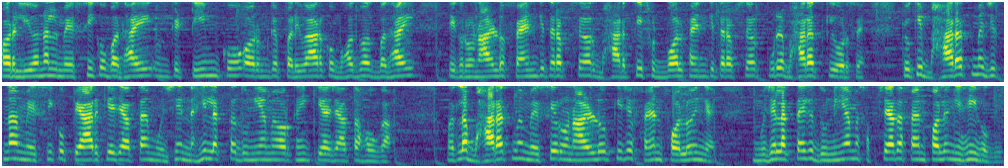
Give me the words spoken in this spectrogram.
और लियोनल मेसी को बधाई, उनकी टीम को और उनके परिवार को बहुत बहुत बधाई एक रोनाल्डो फ़ैन की तरफ़ से और भारतीय फुटबॉल फ़ैन की तरफ़ से और पूरे भारत की ओर से। क्योंकि भारत में जितना मेसी को प्यार किया जाता है, मुझे नहीं लगता दुनिया में और कहीं किया जाता होगा। मतलब भारत में मेसी रोनाल्डो की जो फ़ैन फॉलोइंग है, मुझे लगता है कि दुनिया में सबसे ज़्यादा फ़ैन फॉलोइंग यही होगी।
